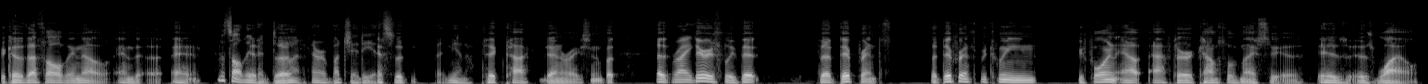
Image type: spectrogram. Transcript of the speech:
because that's all they know, and uh, and That's all they've been the- taught. They're a bunch of idiots, it's the but you know. TikTok generation. But uh, Right. seriously, the the difference the difference between before and after Council of Nicaea is is wild,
